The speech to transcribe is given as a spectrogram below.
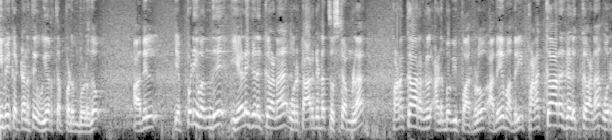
இபி கட்டணத்தை உயர்த்தப்படும் பொழுதோ அதில் எப்படி வந்து ஏழைகளுக்கான ஒரு டார்கெட்டட் சிஸ்டமில் பணக்காரர்கள் அனுபவிப்பார்களோ அதே மாதிரி பணக்காரர்களுக்கான ஒரு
